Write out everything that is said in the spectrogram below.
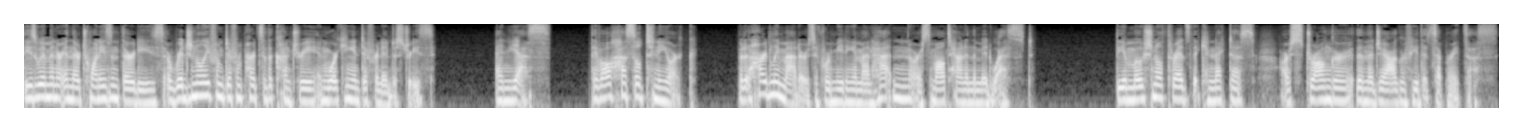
These women are in their 20s and 30s, originally from different parts of the country and working in different industries. And yes, they've all hustled to New York, but it hardly matters if we're meeting in Manhattan or a small town in the Midwest. The emotional threads that connect us are stronger than the geography that separates us.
